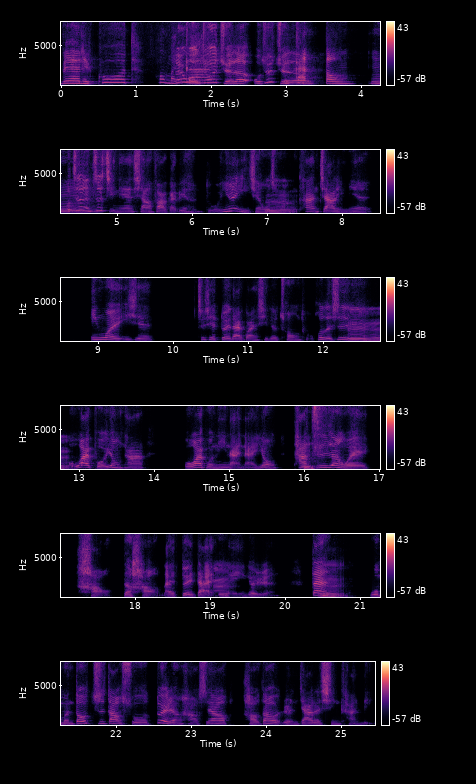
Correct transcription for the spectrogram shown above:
very good，Oh my 所以我就会觉得，我就会觉得感动。嗯，我真的这几年想法改变很多，因为以前我常看家里面因为一些这些对待关系的冲突，或者是嗯。我外婆用她，我外婆你奶奶用她嗯。自认为好的好来对待嗯。每一个人，但嗯我们都知道说对人好是要好到人家的心坎里，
